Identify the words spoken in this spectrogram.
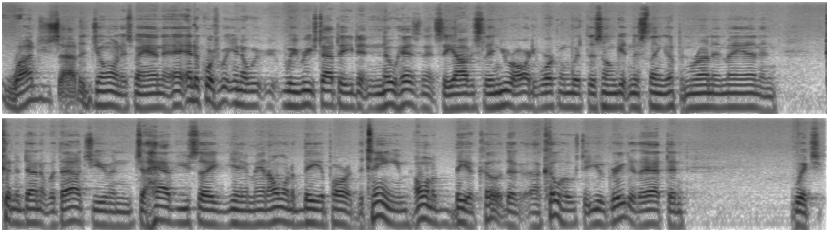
why did you decide to join us, man? And, of course, we, you know, we, we reached out to you, didn't no hesitancy, obviously, and you were already working with us on getting this thing up and running, man, and couldn't have done it without you. And to have you say, yeah, man, I want to be a part of the team, I want to be a co the a co-host, you agree to that, and which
